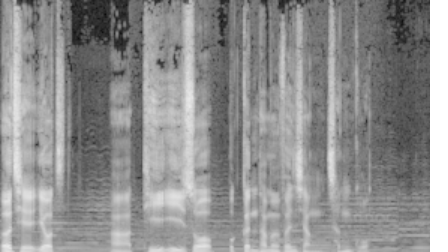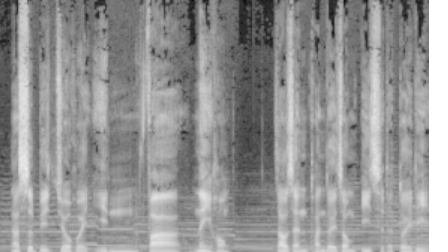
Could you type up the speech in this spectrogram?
而且又啊提议说不跟他们分享成果，那势必就会引发内讧，造成团队中彼此的对立。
